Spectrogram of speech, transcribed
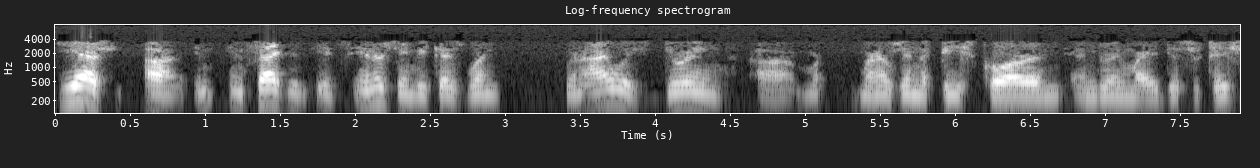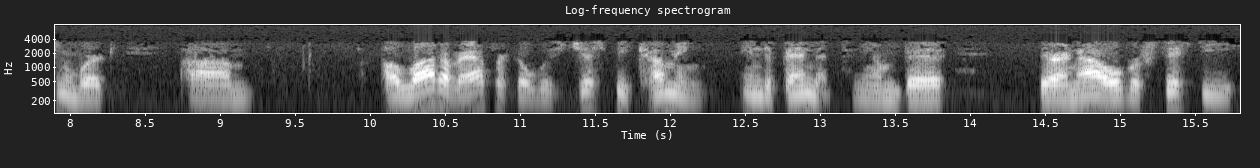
yes, uh, in, in, fact, it, it's interesting because when when I was doing uh, when I was in the Peace Corps and, and doing my dissertation work, um, a lot of Africa was just becoming independent. You know, the, there are now over 50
